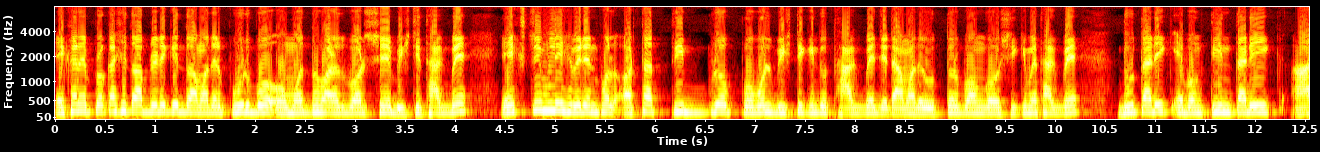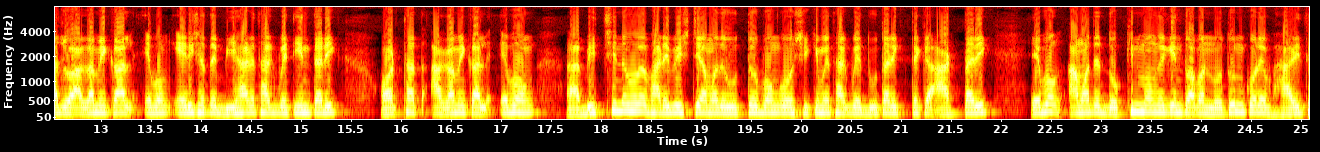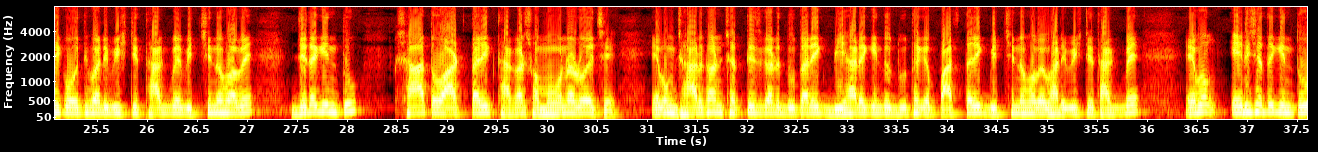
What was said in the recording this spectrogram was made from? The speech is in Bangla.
এখানে প্রকাশিত আপডেটে কিন্তু আমাদের পূর্ব ও মধ্য ভারতবর্ষে বৃষ্টি থাকবে। এক্সট্রিমলি হেভি রেনফল অর্থাৎ তীব্র প্রবল বৃষ্টি কিন্তু থাকবে, যেটা আমাদের উত্তরবঙ্গ ও সিকিমে থাকবে। দু তারিখ এবং তিন তারিখ, আজ ও আগামীকাল এবং এরই সাথে বিহারে থাকবে তিন তারিখ, অর্থাৎ আগামীকাল এবং বিচ্ছিন্নভাবে ভারী বৃষ্টি আমাদের উত্তরবঙ্গ ও সিকিমে থাকবে দু তারিখ থেকে আট তারিখ এবং আমাদের দক্ষিণবঙ্গে কিন্তু আবার নতুন করে ভারী থেকে অতি ভারী বৃষ্টি থাকবে বিচ্ছিন্নভাবে, যেটা কিন্তু সাত ও আট তারিখ থাকার সম্ভাবনা রয়েছে এবং ঝাড়খণ্ড, ছত্তিশগড়ে দু তারিখ, বিহারে কিন্তু দু থেকে পাঁচ তারিখ বিচ্ছিন্নভাবে ভারী বৃষ্টি থাকবে এবং এরই সাথে কিন্তু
